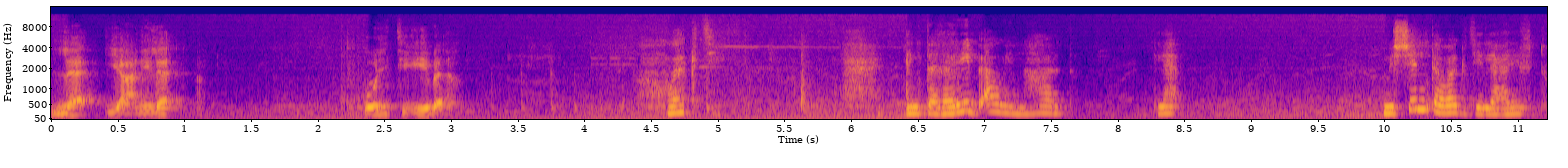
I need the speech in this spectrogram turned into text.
لأ يعني لأ. قلت إيه بقى؟ وجدي انت غريب قوي النهارده. لا مش انت وجدي اللي عرفته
